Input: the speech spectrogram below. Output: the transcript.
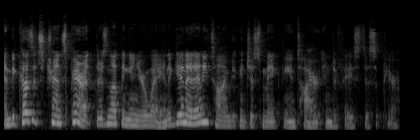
And because it's transparent, there's nothing in your way. And again, at any time, you can just make the entire interface disappear.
